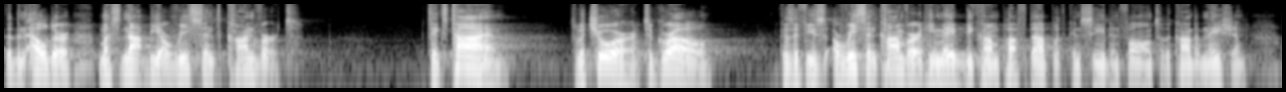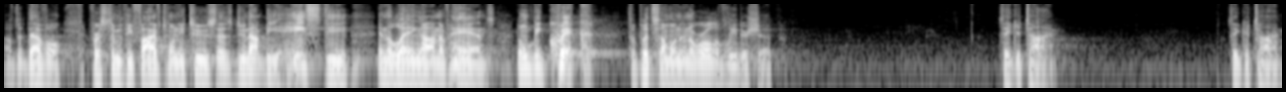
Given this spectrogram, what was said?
that an elder must not be a recent convert. It takes time to mature, to grow. Because if he's a recent convert, he may become puffed up with conceit and fall into the condemnation of the devil. 1 Timothy 5:22 says, "Do not be hasty in the laying on of hands. Don't be quick to put someone in a role of leadership. Take your time. Take your time."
